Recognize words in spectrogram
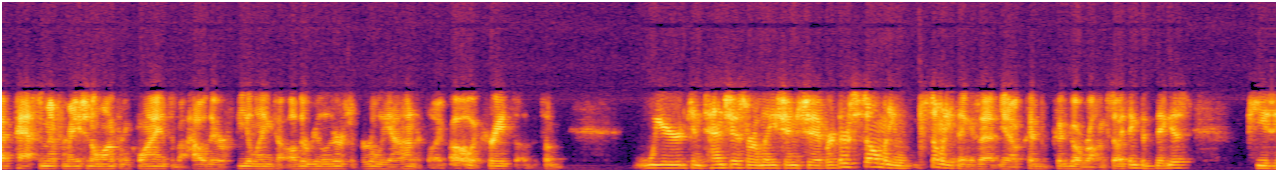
I've passed some information along from clients about how they're feeling to other realtors early on. It's like, oh, it creates some weird contentious relationship or there's so many so many things that you know could could go wrong so i think the biggest piece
